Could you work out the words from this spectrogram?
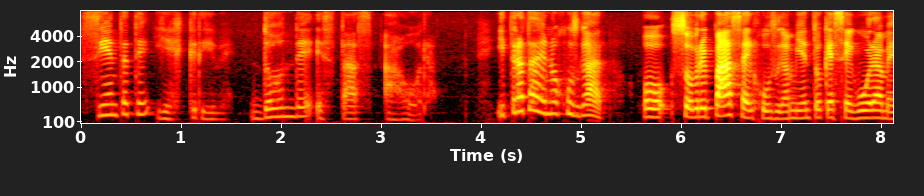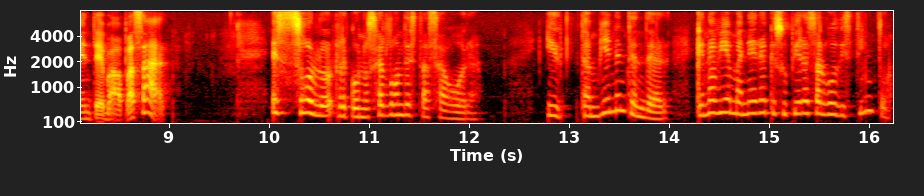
Siéntate y escribe. ¿Dónde estás ahora? Y trata de no juzgar o sobrepasa el juzgamiento que seguramente va a pasar. Es solo reconocer dónde estás ahora y también entender que no había manera que supieras algo distinto.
